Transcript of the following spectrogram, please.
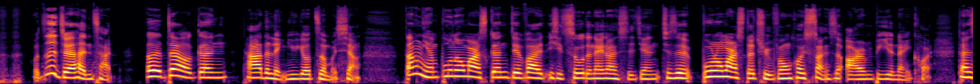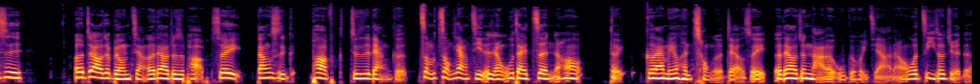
我真的觉得很惨，Adele 跟他的领域又这么像，当年 Bruno Mars 跟 Divide 一起出的那段时间，其实 Bruno Mars 的曲风会算是 R&B 的那一块，但是 Adele 就不用讲，Adele 就是 Pop，所以当时 Pop 就是两个这么重量级的人物在争，然后对格莱美又很宠 Adele，所以 Adele 就拿了五个回家，然后我自己就觉得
